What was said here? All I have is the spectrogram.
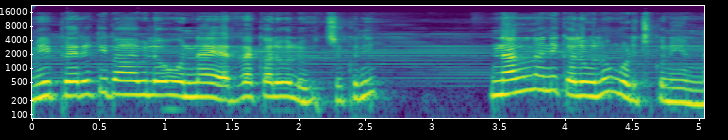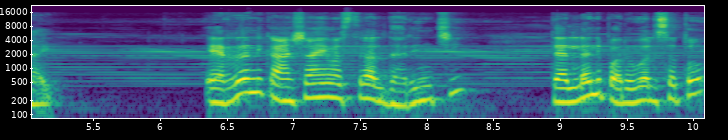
మీ పెరటి బావిలో ఉన్న ఎర్ర కలువలు విచ్చుకుని నల్లని కలువలు ముడుచుకుని ఉన్నాయి. ఎర్రని కాషాయ వస్త్రాలు ధరించి తెల్లని పరువలసతో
